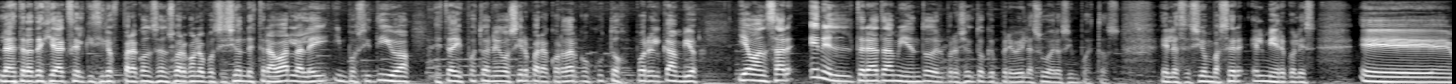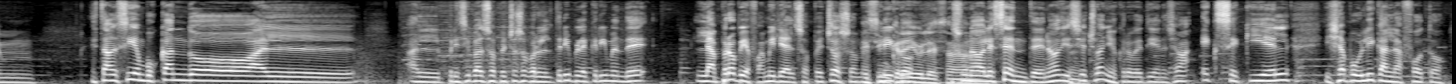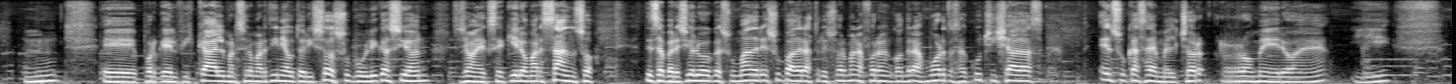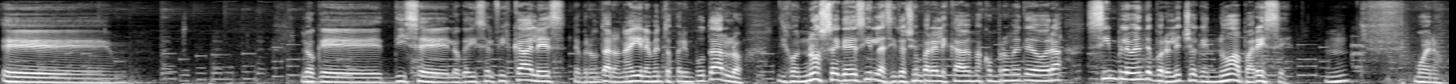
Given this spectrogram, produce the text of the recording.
La estrategia de Axel Kisilov para consensuar con la oposición, destrabar la ley impositiva, está dispuesto a negociar para acordar con Justos por el Cambio y avanzar en el tratamiento del proyecto que prevé la suba de los impuestos. Eh, la sesión va a ser el miércoles. Eh, están, siguen buscando al, al principal sospechoso por el triple crimen de la propia familia del sospechoso, me Es explico. increíble esa- Es un adolescente, ¿no? 18 años creo que tiene. Se llama Ezequiel y ya publican la foto. ¿Mm? Eh, porque el fiscal Marcelo Martínez autorizó su publicación. Se llama Ezequiel Omar Sanso. Desapareció luego que su madre, su padrastro y su hermana fueron encontradas muertas a cuchilladas en su casa de Melchor Romero. ¿eh? Y eh, lo que dice lo que dice el fiscal es le preguntaron hay elementos para imputarlo dijo no sé qué decir la situación para él es cada vez más comprometedora simplemente por el hecho de que no aparece. ¿Mm? bueno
